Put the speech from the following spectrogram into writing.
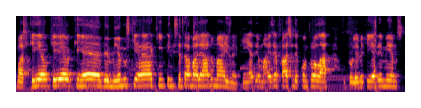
Mas quem é, quem, é, quem é de menos que é quem tem que ser trabalhado mais, né? Quem é de mais é fácil de controlar. O problema é quem é de menos.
